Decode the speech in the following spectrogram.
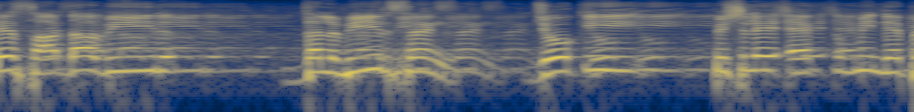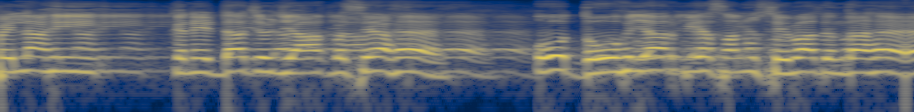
ਤੇ ਸਾਡਾ ਵੀਰ ਦਲਵੀਰ ਸਿੰਘ, ਜੋ ਕਿ ਪਿਛਲੇ 1 ਮਹੀਨੇ ਪਹਿਲਾਂ ਹੀ ਕੈਨੇਡਾ 'ਚ ਜਾ ਵਸਿਆ ਹੈ, ਉਹ 2000 ਰੁਪਇਆ ਸਾਨੂੰ ਸੇਵਾ ਦਿੰਦਾ ਹੈ।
